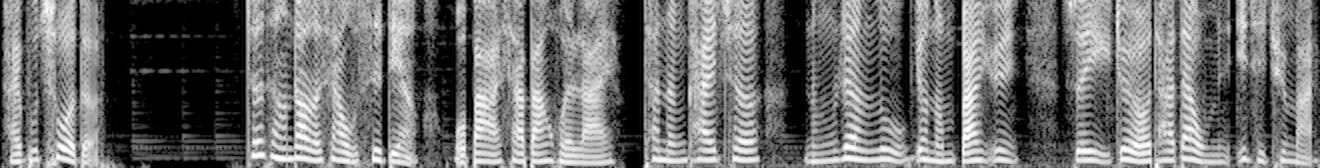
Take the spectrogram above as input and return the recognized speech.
还不错的。折腾到了下午四点，我爸下班回来，他能开车，能认路，又能搬运，所以就由他带我们一起去买。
